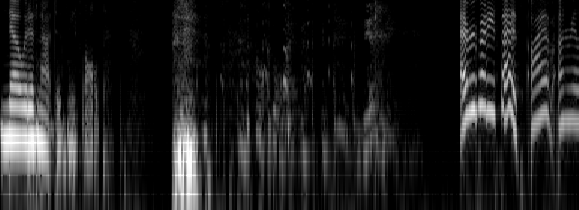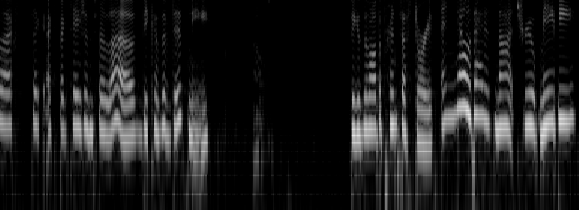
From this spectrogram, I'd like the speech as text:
no, it is not Disney's fault. Everybody says, oh, I have unrealistic expectations for love because of Disney, because of all the princess stories. And no, that is not true. Maybe,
